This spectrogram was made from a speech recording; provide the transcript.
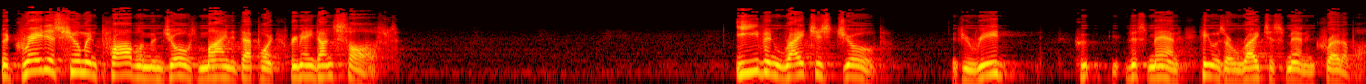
The greatest human problem in Job's mind at that point remained unsolved. Even righteous Job, if you read who, this man, he was a righteous man, incredible.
